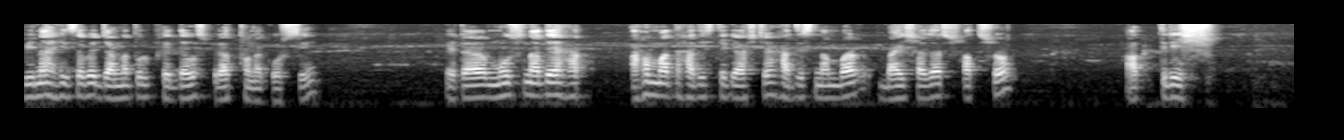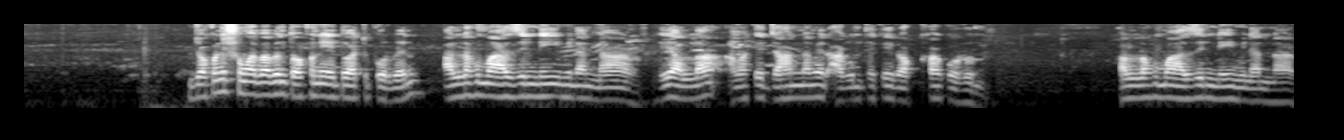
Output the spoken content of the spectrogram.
বিনা হিসেবে জান্নাতুল ফেরদাউস প্রার্থনা করছি। এটা মুসনাদে আহম্মদ হাদিস থেকে আসছে, হাদিস নাম্বার বাইশ হাজার সাতশো আটত্রিশ। যখনই সময় পাবেন তখনই এই দোয়াটি পড়বেন। আল্লাহ আল্লাহুমা আজিলনি মিনান নার। হে আল্লাহ, আমাকে জাহান্নামের আগুন থেকে রক্ষা করুন। আল্লাহুমা আজিলনি মিনান নার।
